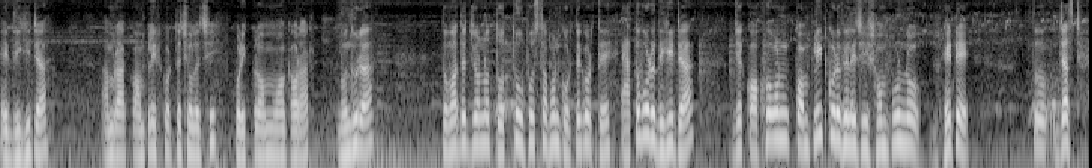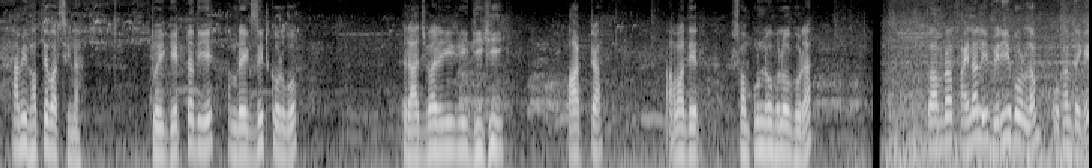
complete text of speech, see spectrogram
এই দিঘিটা আমরা কমপ্লিট করতে চলেছি, পরিক্রমা করার। বন্ধুরা তোমাদের জন্য তথ্য উপস্থাপন করতে করতে এত বড় দিঘিটা যে কখন কমপ্লিট করে ফেলেছি সম্পূর্ণ হেঁটে, তো জাস্ট আমি ভাবতে পারছি না। তো এই গেটটা দিয়ে আমরা এক্সিট করব। রাজবাড়ির এই দিঘি পার্কটা আমাদের সম্পূর্ণ হলো ঘোরা। তো আমরা ফাইনালি বেরিয়ে পড়লাম ওখান থেকে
